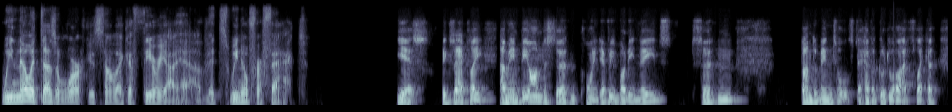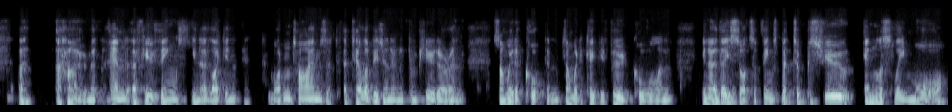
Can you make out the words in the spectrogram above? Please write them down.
we know it doesn't work. It's not like a theory I have. It's we know for a fact. Yes, exactly. I mean, beyond a certain point, everybody needs certain fundamentals to have a good life, like a, a, a home and, and a few things, you know, like in modern times, a, a, television and a computer and somewhere to cook and somewhere to keep your food cool and, you know, these sorts of things. But to pursue endlessly more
